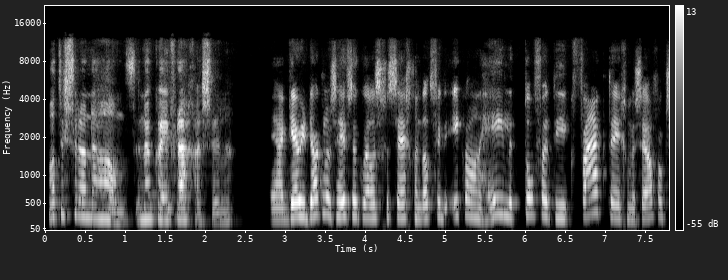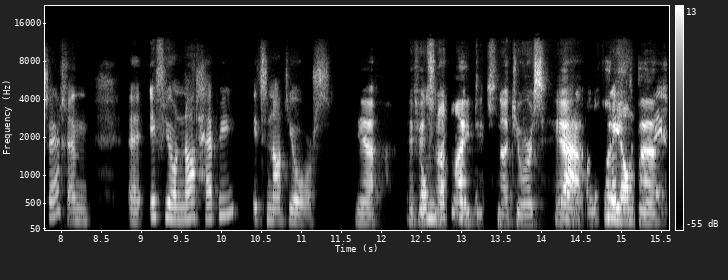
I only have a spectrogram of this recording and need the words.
Wat is er aan de hand? En dan kan je vragen gaan stellen. Ja, Gary Douglas heeft ook wel eens gezegd, en dat vind ik wel een hele toffe, die ik vaak tegen mezelf ook zeg. En uh, if you're not happy, it's not yours. Ja, if it's not light, it's not yours. Ja, ja alle varianten.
